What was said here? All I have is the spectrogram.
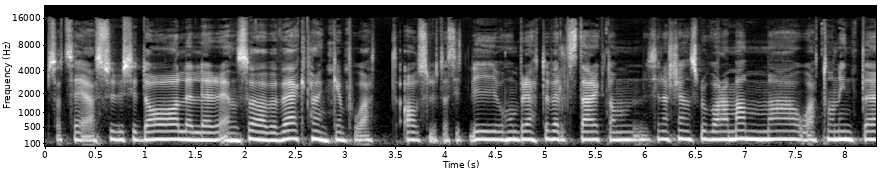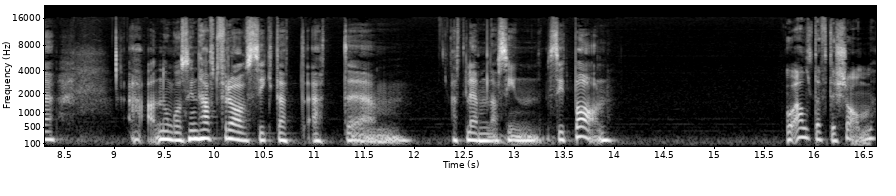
så att säga suicidal eller ens övervägt tanken på att avsluta sitt liv. Hon berättar väldigt starkt om sina känslor att vara mamma och att hon inte någonsin haft för avsikt att, att, um, att lämna sin, sitt barn. Och allt eftersom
